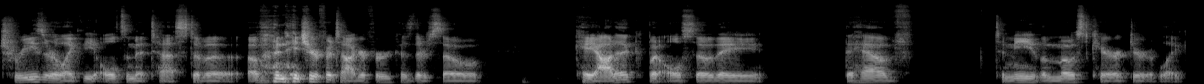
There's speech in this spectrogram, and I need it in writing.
trees are like the ultimate test of a of a nature photographer because they're so chaotic, but also they they have to me the most character of like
